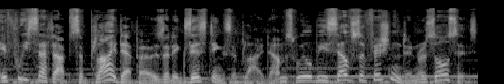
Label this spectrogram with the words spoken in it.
If we set up supply depots at existing supply dumps, we'll be self-sufficient in resources.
